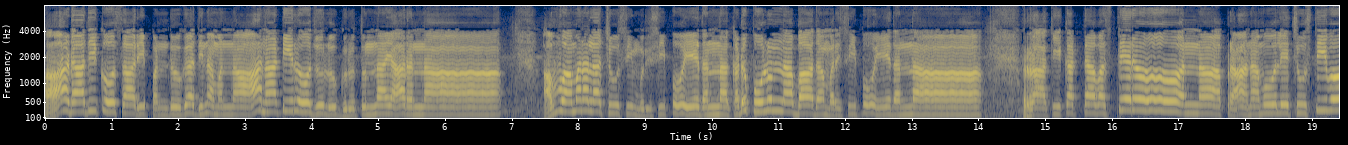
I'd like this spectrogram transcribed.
ఆడాదికోసారి పండుగ దినమన్నా ఆనాటి రోజులు గురుతున్నాయారన్నా అవ్వ మనలా చూసి మురిసిపోయేదన్నా కడుపులున్న బాధ మరిసిపోయేదన్నా. రాఖీ కట్ట వస్తేరో అన్నా ప్రాణమూలే చూస్తివో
